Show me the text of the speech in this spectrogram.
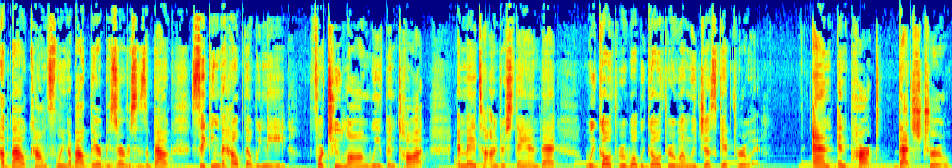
about counseling, about therapy services, about seeking the help that we need. For too long, we've been taught and made to understand that we go through what we go through when we just get through it. And in part, that's true.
